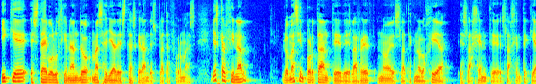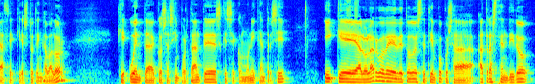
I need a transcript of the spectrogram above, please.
y que está evolucionando más allá de estas grandes plataformas. Y es que al final lo más importante de la red no es la tecnología, es la gente, es la gente que hace que esto tenga valor, que cuenta cosas importantes, que se comunica entre sí y que a lo largo de, todo este tiempo pues ha, trascendido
